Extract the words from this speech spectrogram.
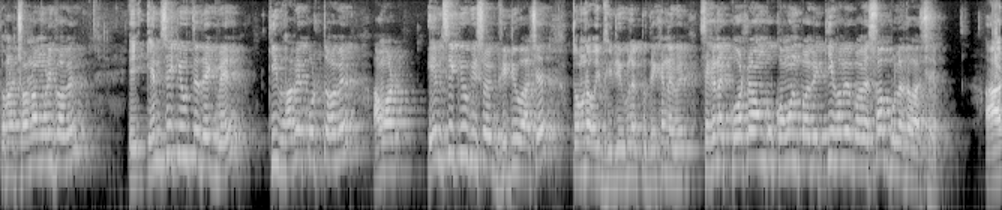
তোমরা ছ নম্বরই পাবে। এই এমসিকিউতে দেখবে কীভাবে করতে হবে। আমার এমসিকিউ বিষয়ক ভিডিও আছে। তোমরা ওই ভিডিওগুলো একটু দেখে নেবে। সেখানে কটা অঙ্ক কমন পাবে, কীভাবে পাবে, সব বলে দেওয়া আছে। আর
